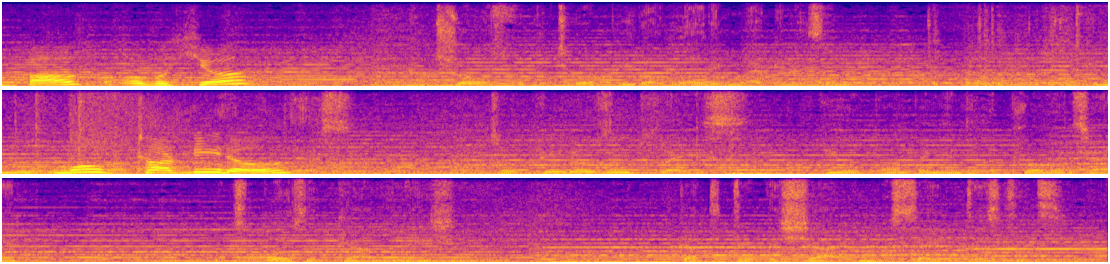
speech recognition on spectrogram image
above over here. Controls for the torpedo loading mechanism. Move, Move torpedo. Torpedoes in place. Fuel pumping into the prototype. Explosive combination. Got to take the shot from a safe distance.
